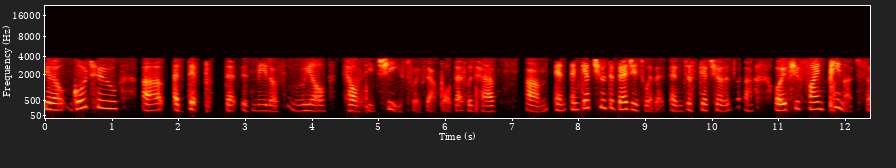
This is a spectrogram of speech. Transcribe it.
you know, go to uh, a dip that is made of real healthy cheese, for example, that would have um, and and get you the veggies with it, and just get you, uh, or if you find peanuts, uh,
